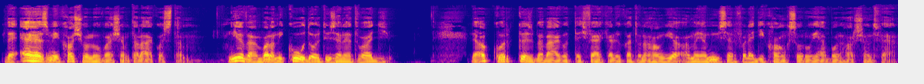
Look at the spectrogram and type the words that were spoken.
de ehhez még hasonlóval sem találkoztam. Nyilván valami kódolt üzenet vagy... De akkor közbevágott egy felkelő katona hangja, amely a műszerfal egyik hangszórójából harsant fel.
